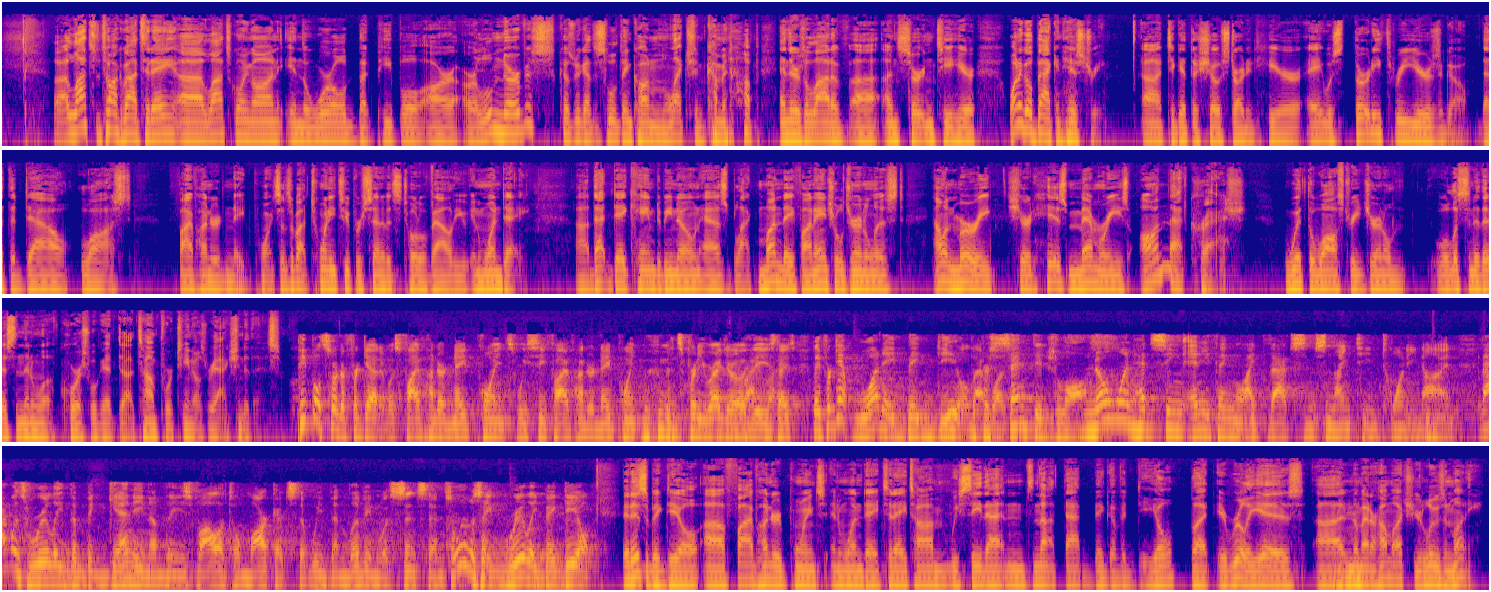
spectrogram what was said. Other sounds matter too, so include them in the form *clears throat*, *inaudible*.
Uh, lots to talk about today. Uh, lots going on in the world, but people are, are a little nervous because we got this little thing called an election *laughs* coming up, and there's a lot of uh, uncertainty here. Want to go back in history uh, to get the show started here. It was 33 years ago that the Dow lost 508 points. That's about 22% of its total value in one day. Uh, that day came to be known as Black Monday. Financial journalist Alan Murray shared his memories on that crash with the Wall Street Journal. We'll listen to this, and then, we'll, of course, we'll get uh, Tom Fortino's reaction to this. People sort of forget it was 508 points. We see 508 point *laughs* movements pretty regularly Right, these right. days. They forget what a big deal The that was. percentage loss. No one had seen anything like that since 1929. That was really the beginning of these volatile markets that we've been living with since then. So it was a really big deal. It is a big deal. Uh, 500 points in one day today, Tom. We see that, and it's not that big of a deal, but it really is. Uh, No matter how much, you're losing money.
